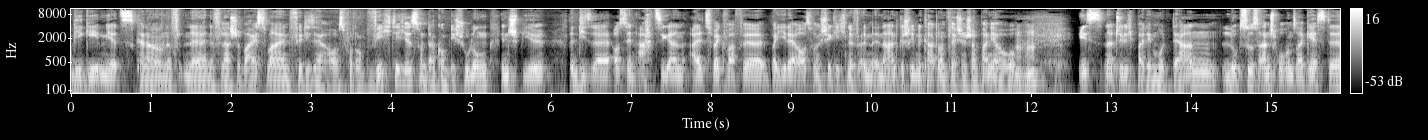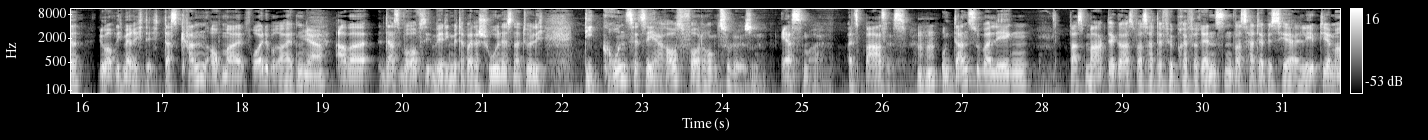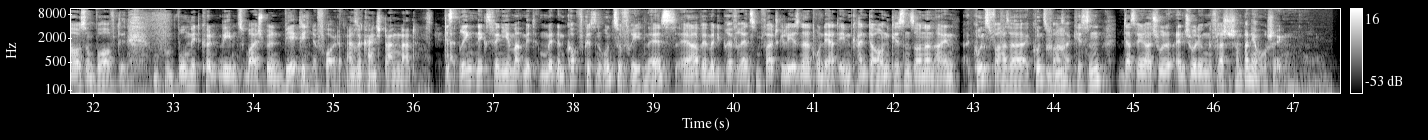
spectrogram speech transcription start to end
wir geben jetzt, keine Ahnung, eine, eine, Flasche Weißwein für diese Herausforderung. Wichtig ist, und da kommt die Schulung ins Spiel, diese aus den 80ern Allzweckwaffe, bei jeder Herausforderung schicke ich eine, eine handgeschriebene Karte und Fläschchen Champagner hoch, mhm. ist natürlich bei dem modernen Luxusanspruch unserer Gäste überhaupt nicht mehr richtig. Das kann auch mal Freude bereiten, ja. aber das, worauf wir die Mitarbeiter schulen, ist natürlich, die grundsätzliche Herausforderung zu lösen. Erstmal als Basis. Mhm. Und dann zu überlegen, was mag der Gast, was hat er für Präferenzen, was hat er bisher erlebt hier im Haus und worauf, womit könnten wir ihm zum Beispiel wirklich eine Freude machen. Also kein Standard. Es bringt nichts, wenn jemand mit, mit einem Kopfkissen unzufrieden ist, ja, wenn man die Präferenzen falsch gelesen hat und er hat eben kein Daunenkissen, sondern ein Kunstfaser, Kunstfaserkissen, mhm. dass wir ihm als Entschuldigung eine Flasche Champagner hochschicken.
